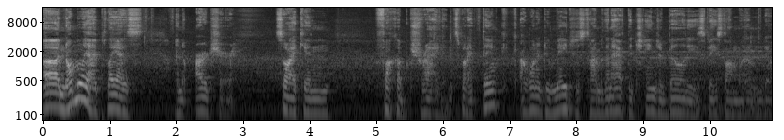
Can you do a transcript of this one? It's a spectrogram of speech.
Uh, normally I play as an archer, so I can fuck up dragons. But I think I want to do mage this time. But then I have to change abilities based on what I'm doing.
